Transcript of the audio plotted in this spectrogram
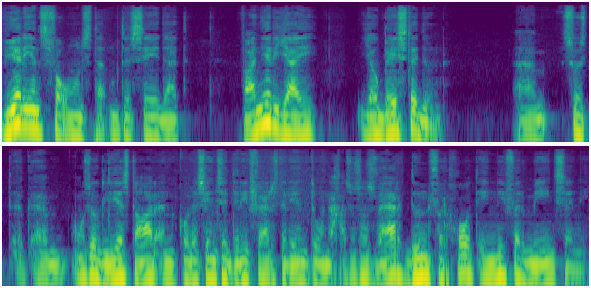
Weer eens vir ons te, om te sê dat wanneer jy jou beste doen ehm um, soos ehm um, ons ook lees daar in Kolossense 3 vers 23 as ons ons werk doen vir God en nie vir mense nie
